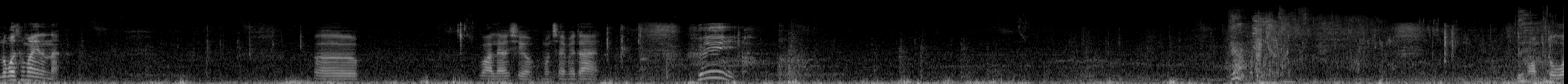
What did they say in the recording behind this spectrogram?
ลงมาทำไมนั่นน่ะ เออว่าแล้วเชียว มันใช้ไม่ได้ เฮ้ย พร้อม ตัว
